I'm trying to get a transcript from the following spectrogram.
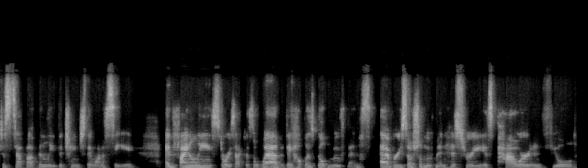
to step up and lead the change they want to see. And finally, stories act as a web. They help us build movements. Every social movement in history is powered and fueled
